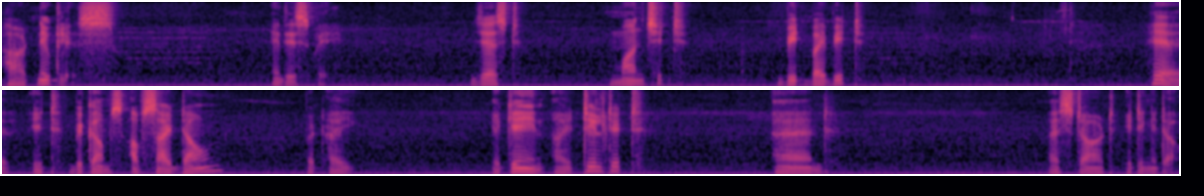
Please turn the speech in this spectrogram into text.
hard nucleus in this way. Just munch it bit by bit. Here it becomes upside down but I again I tilt it and I start eating it up.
